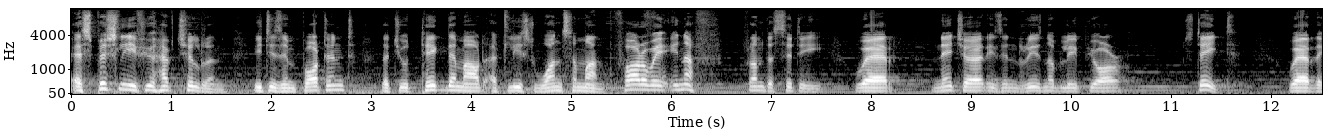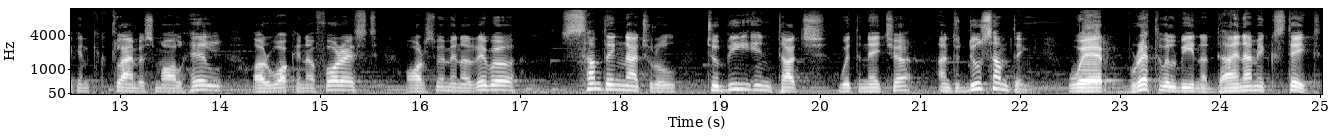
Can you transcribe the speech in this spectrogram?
Especially if you have children, it is important that you take them out at least once a month, far away enough from the city where nature is in reasonably pure state, where they can climb a small hill or walk in a forest or swim in a river, something natural to be in touch with nature and to do something where breath will be in a dynamic state.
